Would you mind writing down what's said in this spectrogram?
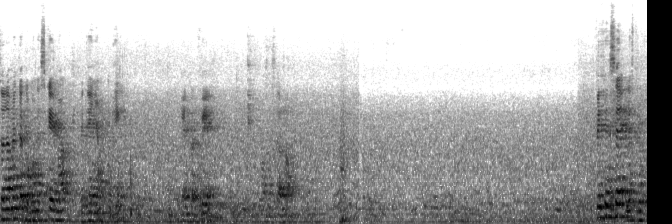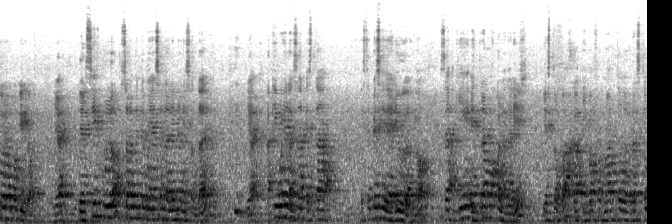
Solamente como un esquema pequeño aquí. El perfil. Vamos a hacerlo. Fíjense la estructura un poquito. ¿ya? Del círculo solamente voy a hacer la línea horizontal. ¿ya? Aquí voy a lanzar esta, esta especie de ayuda, ¿no? O sea, aquí entramos con la nariz y esto baja y va a formar todo el resto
